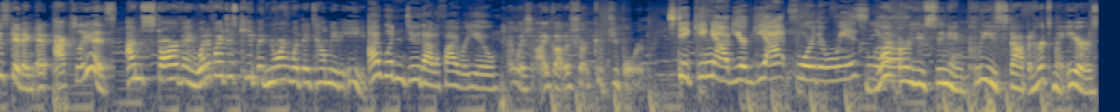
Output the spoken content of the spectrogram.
Just kidding. It actually is. I'm starving. What if I just keep ignoring what they tell me to eat? I wouldn't do that if I were you. I wish I got a charcuterie board. Sticking out your gut for the Rizzler. What are you singing? Please stop. It hurts my ears.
